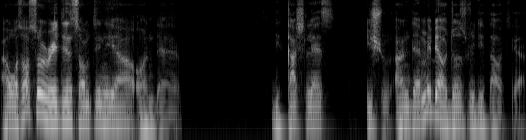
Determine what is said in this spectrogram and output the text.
I was also reading something here on the the cashless issue, and uh, maybe I'll just read it out here.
